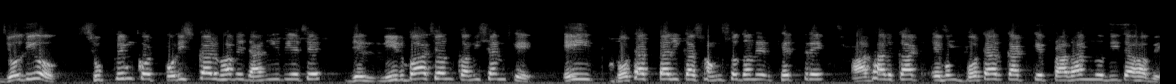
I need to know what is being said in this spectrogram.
যদিও সুপ্রিম কোর্ট পরিষ্কারভাবে জানিয়ে দিয়েছে যে নির্বাচন কমিশনকে এই ভোটার তালিকা সংশোধনের ক্ষেত্রে আধার কার্ড এবং ভোটার কার্ডকে প্রাধান্য দিতে হবে।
